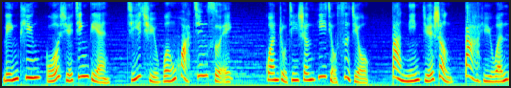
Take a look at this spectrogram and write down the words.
聆听国学经典，汲取文化精髓，关注今生一九四九，伴您决胜大语文。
